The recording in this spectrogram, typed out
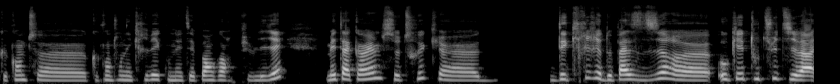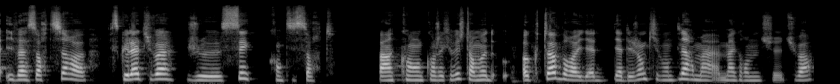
que quand que quand on écrivait et qu'on n'était pas encore publié. Mais tu as quand même ce truc d'écrire et de pas se dire euh, ok tout de suite il va il va sortir euh, parce que là tu vois je sais quand ils sortent. Quand quand j'écrivais j'étais en mode octobre il y a, y a des gens qui vont te lire ma, ma grande tu, tu vois.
